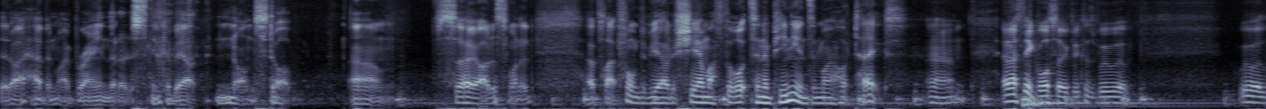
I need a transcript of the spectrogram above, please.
that I have in my brain that I just think about non-stop. Um, so I just wanted a platform to be able to share my thoughts and opinions and my hot takes. Um, and I think also because we were we were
